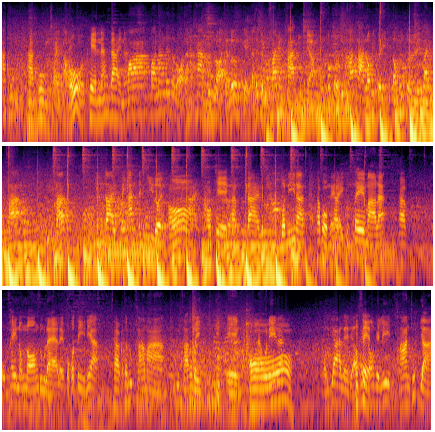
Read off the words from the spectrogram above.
5ทุ่ม 5ทุ่มใช่ครับ โอ้เพนนะได้นะ มามานั่งได้ตลอดนะฮะ5ทุ่มเราอาจจะเริ่มเก็บแต่ถ้าเกิดลูกค้ายังทานอยู่เนี่ยผมก็เปิดลูกค้าทานเราไม่เคยเราไม่เคยไล่ลูกค้าลูกค้ากิน ได้ไม่อั้นเต็มที่เลยอ๋อโอเคครับได้เลยวันนี้นะครับผมไหครับนๆคุณเต้มาแล้วครับ ผมให้น้องๆดูแลเลยปกติเนี่ยครับถ้าลูกค้ามาลูกค้าต้องไปหยิบเองโอ้แต่วันนี้นะขออนุญาตเลยเดี๋ยวพิเศให้ษน้องเฮลลี่ทานทุกอย่าง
